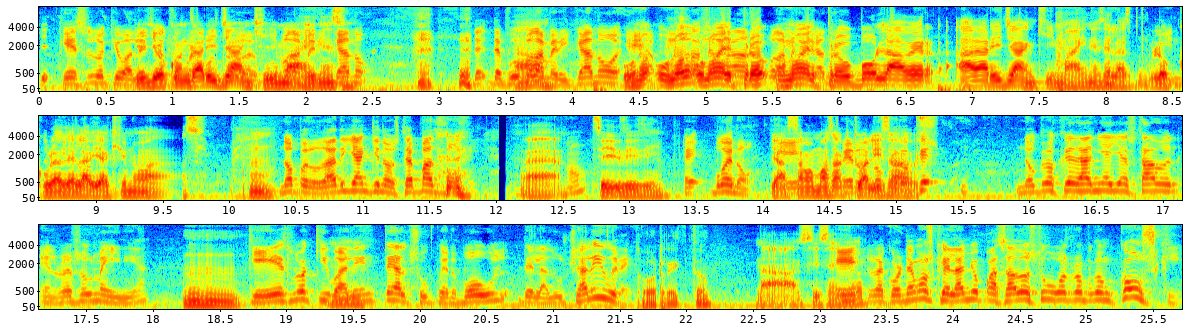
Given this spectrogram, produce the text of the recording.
y- que es lo equivalente y yo con Daddy Yankee, americano, De, de fútbol Ah. americano. eh, Uno, uno, uno, del pro, uno del. Pro Bowl a ver a Daddy Yankee, imagínense las locuras de la vida que uno hace. Mm. No, pero Daddy Yankee no, este es Bad Bunny. Ah, ¿No? Sí, sí, sí. Eh, bueno, Ya eh, estamos más actualizados. No creo, que, no creo que Dani haya estado en, en WrestleMania, que es lo equivalente al Super Bowl de la lucha libre. Correcto. Ah, sí, Eh, señor. recordemos que el año pasado estuvo Rob Gronkowski.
